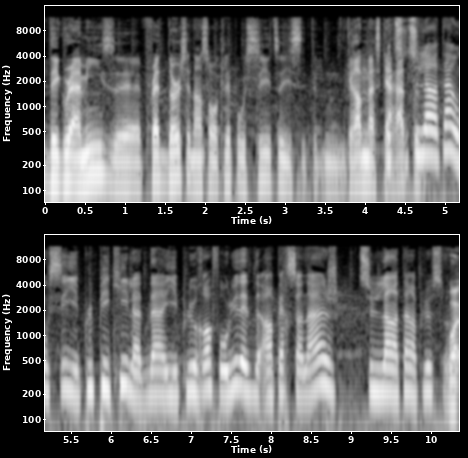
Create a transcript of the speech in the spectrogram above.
des Grammys. Fred Durst est dans son clip aussi. tu sais, C'est une grande mascarade. tu tu l'entends aussi, il est plus piqué là-dedans, il est plus rough. Au lieu d'être en personnage, tu l'entends en plus. Là. Ouais,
